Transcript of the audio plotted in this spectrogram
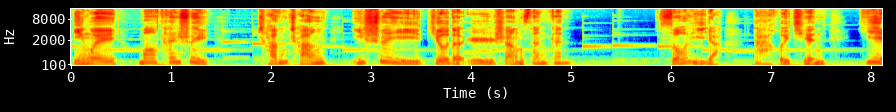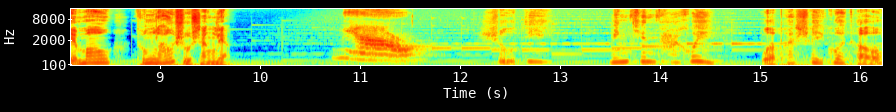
因为猫贪睡，常常一睡就得日上三竿，所以呀，大会前，夜猫同老鼠商量：“喵，鼠弟，明天大会，我怕睡过头，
